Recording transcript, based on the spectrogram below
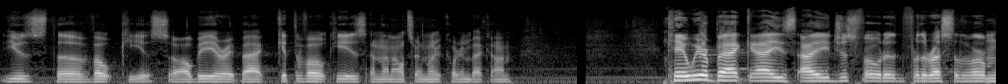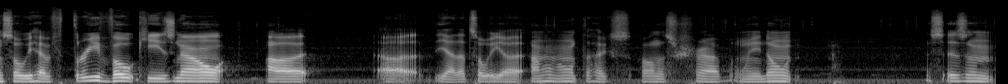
use the vote keys. So I'll be right back. Get the vote keys and then I'll turn the recording back on. Okay, we are back, guys. I just voted for the rest of them, so we have three vote keys now. Uh, uh, yeah, that's what we got. I don't know what the heck's all this crap. We don't. This isn't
